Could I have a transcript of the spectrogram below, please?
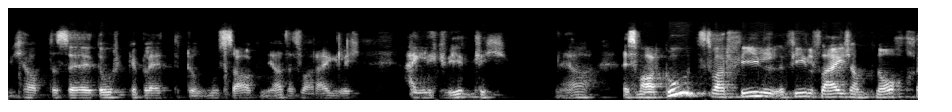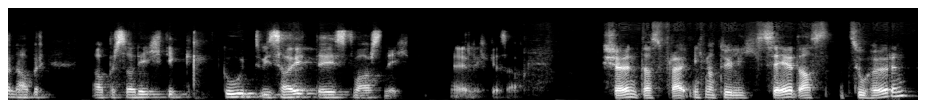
ich habe das äh, durchgeblättert und muss sagen, ja, das war eigentlich, eigentlich wirklich, ja, es war gut, es war viel, viel Fleisch am Knochen, aber, aber so richtig gut, wie es heute ist, war es nicht ehrlich gesagt. Schön, das freut mich natürlich sehr, das zu hören.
